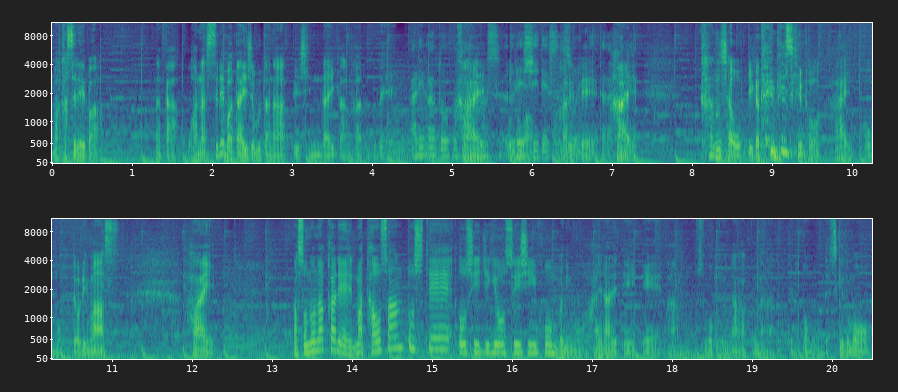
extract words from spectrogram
任せればなんかお話しすれば大丈夫だなっていう信頼感があるのでありがとうございます、はい、嬉しいです。そう言って。はい。感謝をって言い方変ですけどはい。と思っております。はいまあ、その中で、まあ、タオさんとして投資事業推進本部にも入られていてあのすごく長くなられてると思うんですけども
